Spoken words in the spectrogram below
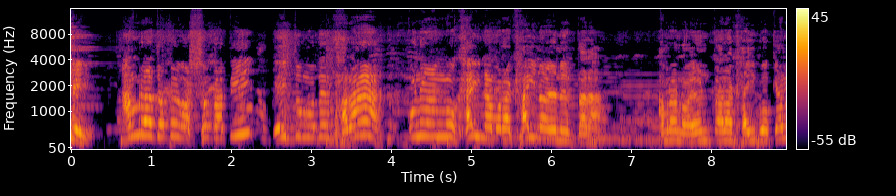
বলছে আমরা যত অশ্বজাতি এই তো মোদের ধারা, কোন অঙ্গ খাই না, মোরা খাই নয়নের তারা। আমরা নয়ন তারা খাইব কেন?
